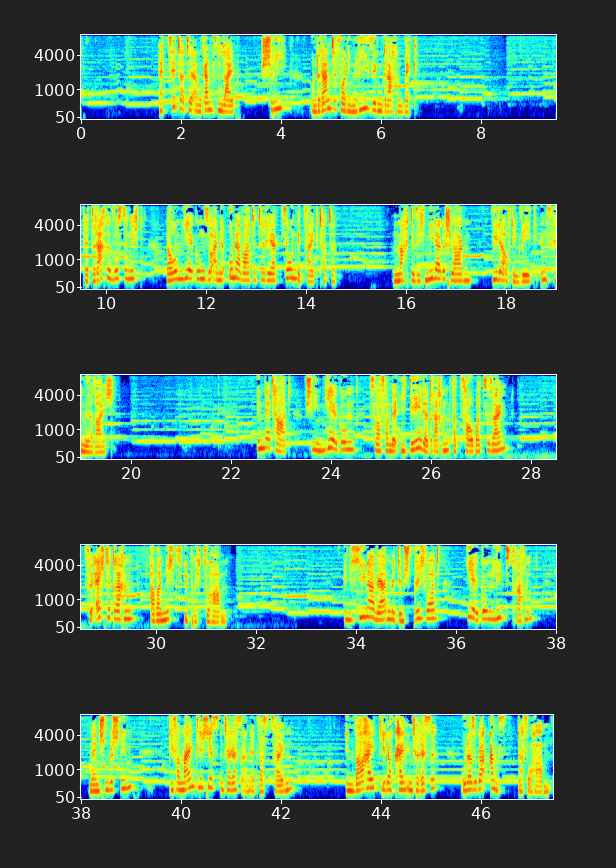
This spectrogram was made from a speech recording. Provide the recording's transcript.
Er zitterte am ganzen Leib, schrie und rannte vor dem riesigen Drachen weg. Der Drache wusste nicht, warum Jegung so eine unerwartete Reaktion gezeigt hatte und machte sich niedergeschlagen wieder auf den Weg ins Himmelreich. In der Tat schien Jegung zwar von der Idee der Drachen verzaubert zu sein, für echte Drachen aber nichts übrig zu haben. In China werden mit dem Sprichwort Jegung liebt Drachen Menschen beschrieben, die vermeintliches Interesse an etwas zeigen, in Wahrheit jedoch kein Interesse oder sogar Angst davor haben.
